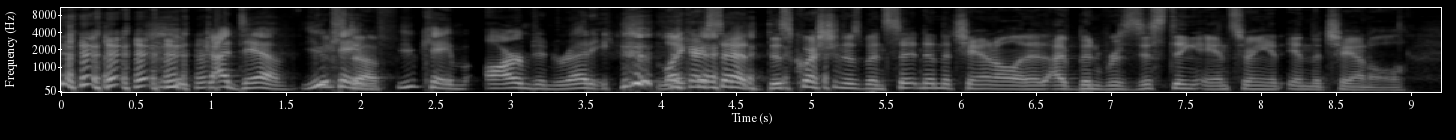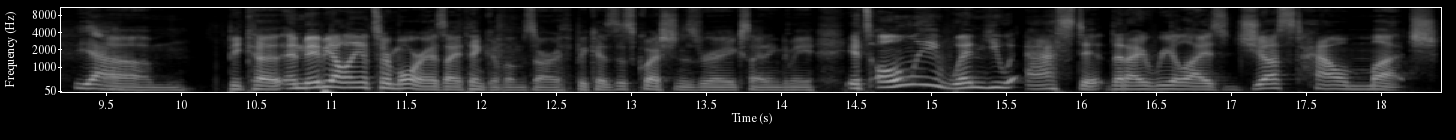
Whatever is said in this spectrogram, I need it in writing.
God damn, you Good came stuff. you came armed and ready. like I said, this question has been sitting in the channel, and I've been resisting answering it in the channel. yeah. Um, because and maybe I'll answer more as I think of them, Zarth, because this question is very exciting to me. It's only when you asked it that I realized just how much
